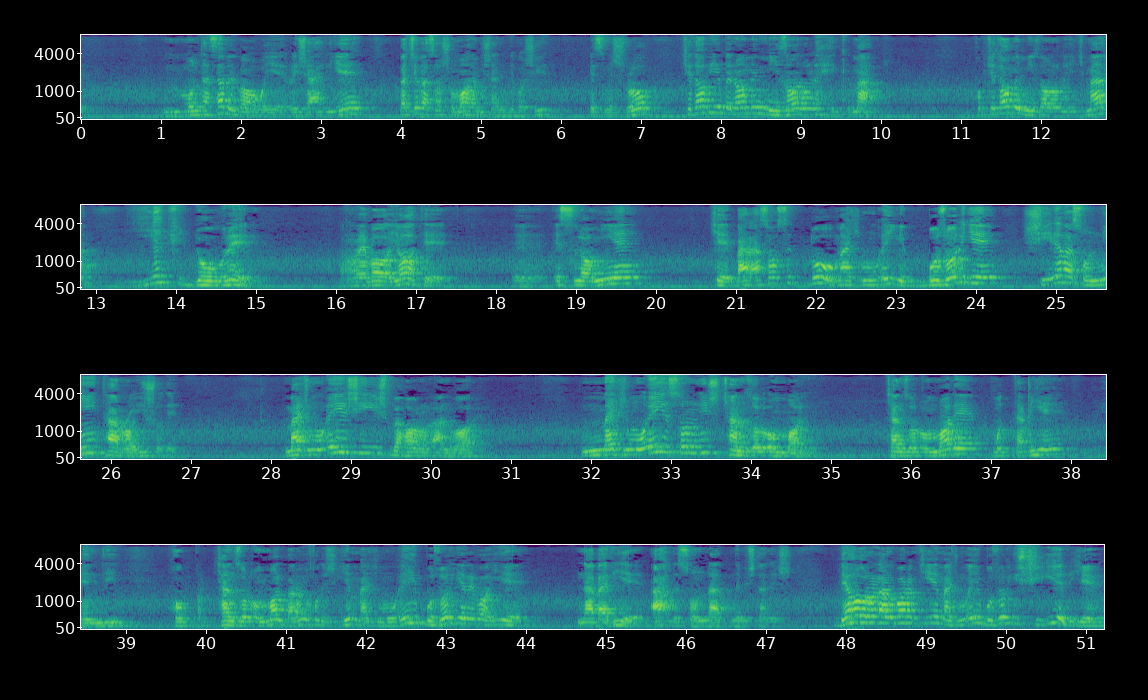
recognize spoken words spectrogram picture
منتصب به آقای ریشهریه و چه بسا شما هم شنیده باشید اسمش رو کتابی به نام میزان الحکمه. خب کتاب میزان الحکمه یک دوره روایات اسلامیه که بر اساس دو مجموعه بزرگ شیعه و سنی طراحی شده. مجموعه شیعش بهار الانواره مجموعه سنیش کنز الاماله کنز الامال متقی هندی. خب کنز الامال برای خودش یه مجموعه بزرگ روایی نبوی اهل سنت نوشتنش. بهار الانوارم که یه مجموعه بزرگ شیعی دیگه.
